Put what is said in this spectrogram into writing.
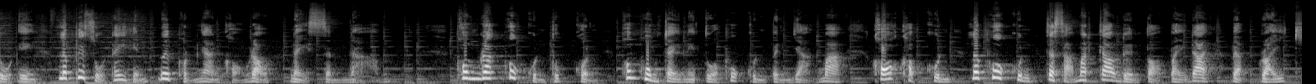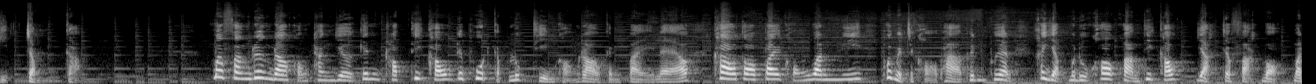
ตัวเอง และพิสูจน์ให้เห็นด้วยผลงานของเราในสนาม ผมรักพวกคุณทุกคนผมภูมิใจในตัวพวกคุณเป็นอย่างมาก ขอขอบคุณและพวกคุณจะสามารถก้าวเดินต่อไปได้แบบไร้ขีดจำกัด มาฟังเรื่องราวของทางเยอร์เกนครอปที่เขาได้พูดกับลูกทีมของเรากันไปแล้ว ข่าวต่อไปของวันนี้ผมอยากจะขอพาเพื่อนๆ ขยับมาดูข้อความที่เขาอยากจะฝากบอกมา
